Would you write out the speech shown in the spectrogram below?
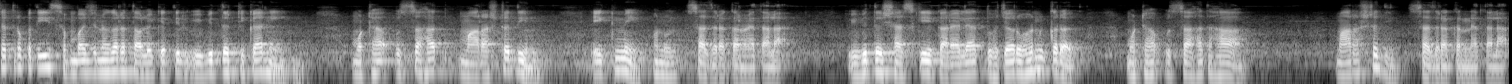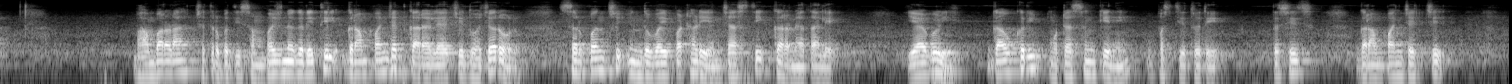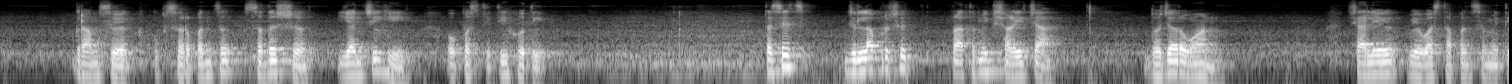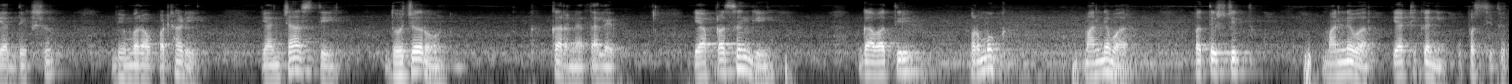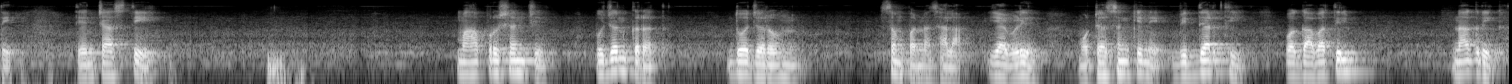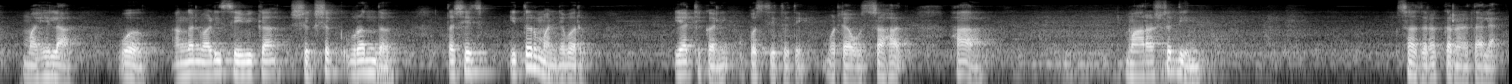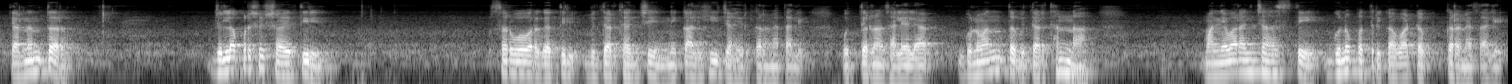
छत्रपती संभाजीनगर तालुक्यातील विविध ठिकाणी मोठ्या उत्साहात महाराष्ट्र दिन एक मे म्हणून साजरा करण्यात आला. विविध शासकीय कार्यालयात ध्वजारोहण करत मोठ्या उत्साहात हा महाराष्ट्र दिन साजरा करण्यात आला. भांबारडा छत्रपती संभाजीनगर येथील ग्रामपंचायत कार्यालयाचे ध्वजारोहण सरपंच इंदुबाई पठाडे यांच्या हस्ते करण्यात आले. यावेळी गावकरी मोठ्या संख्येने उपस्थित होते. तसेच ग्रामपंचायतचे ग्रामसेवक उपसरपंच सदस्य यांचीही उपस्थिती होती. तसेच जिल्हा परिषद प्राथमिक शाळेच्या ध्वजारोहण शालेय व्यवस्थापन समिती अध्यक्ष भीमराव पठाडे यांच्या हस्ते ध्वजारोहण करण्यात आले. या प्रसंगी गावातील प्रमुख मान्यवर प्रतिष्ठित मान्यवर या ठिकाणी उपस्थित होते. त्यांच्या हस्ते महापुरुषांचे पूजन करत ध्वजारोहण संपन्न झाला. यावेळी मोठ्या संख्येने विद्यार्थी व गावातील नागरिक महिला व अंगणवाडी सेविका शिक्षक वृंद तसेच इतर मान्यवर या ठिकाणी उपस्थित होते. मोठ्या उत्साहात हा महाराष्ट्र दिन साजरा करण्यात आला त्यानंतर जिल्हा परिषद शाळेतील सर्व वर्गातील विद्यार्थ्यांचे निकालही जाहीर करण्यात आले. उत्तीर्ण झालेल्या गुणवंत विद्यार्थ्यांना मान्यवरांच्या हस्ते गुणपत्रिका वाटप करण्यात आले.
